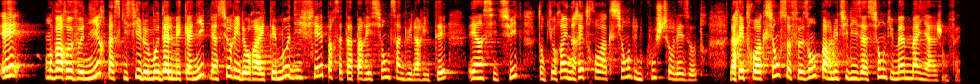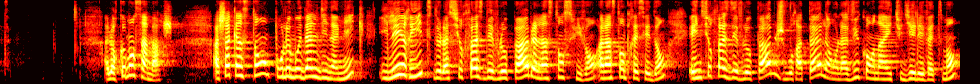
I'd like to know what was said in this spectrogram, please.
Et on va revenir, parce qu'ici, le modèle mécanique, bien sûr, il aura été modifié par cette apparition de singularité, et ainsi de suite. Donc, il y aura une rétroaction d'une couche sur les autres. La rétroaction se faisant par l'utilisation du même maillage, en fait. Alors, comment ça marche? À chaque instant, pour le modèle dynamique, il hérite de la surface développable à l'instant suivant, à l'instant précédent. Et une surface développable, je vous rappelle, on l'a vu quand on a étudié les vêtements,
